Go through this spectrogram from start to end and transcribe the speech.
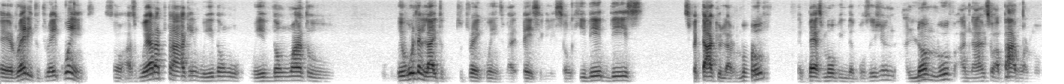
uh, ready to trade queens. So as we are attacking, we don't we don't want to we wouldn't like to, to trade queens, basically. So he did this spectacular move, the best move in the position, a long move, and also a backward move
